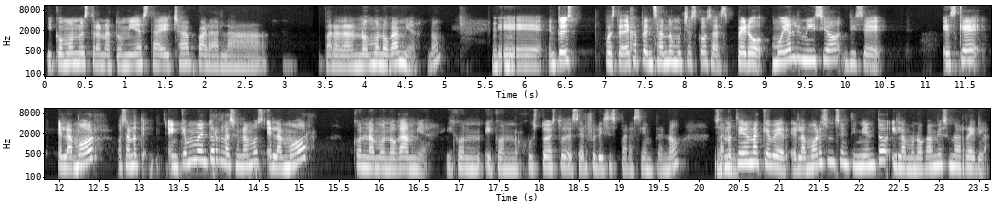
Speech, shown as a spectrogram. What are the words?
y cómo nuestra anatomía está hecha para la, para la no monogamia, ¿no? Ujú. Eh, entonces, pues te deja pensando muchas cosas, pero muy al inicio dice, es que el amor, o sea, no te- ¿en qué momento relacionamos el amor con la monogamia y con, y con justo esto de ser felices para siempre, ¿no? O sea, no tiene nada que ver, el amor es un sentimiento y la monogamia es una regla.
